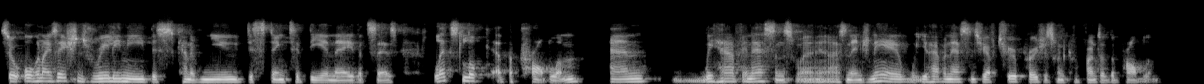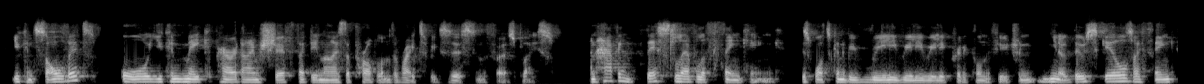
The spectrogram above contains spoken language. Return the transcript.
So organizations really need this kind of new distinctive DNA that says, let's look at the problem. And we have, in essence, as an engineer, you have, in essence, you have two approaches when confronted with the problem. You can solve it, or you can make a paradigm shift that denies the problem the right to exist in the first place. And having this level of thinking is what's going to be really, really, really critical in the future. And, you know, those skills, I think,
